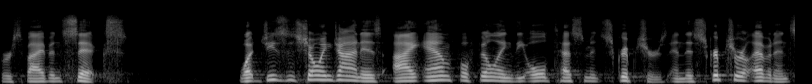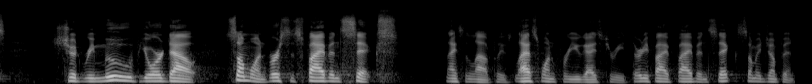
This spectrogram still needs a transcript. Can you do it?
verse 5 and 6. What Jesus is showing John is, I am fulfilling the Old Testament scriptures, and this scriptural evidence should remove your doubt. Someone, verses 5 and 6. Nice and loud, please. Last one for you guys to read 35, 5, and 6. Somebody jump in.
